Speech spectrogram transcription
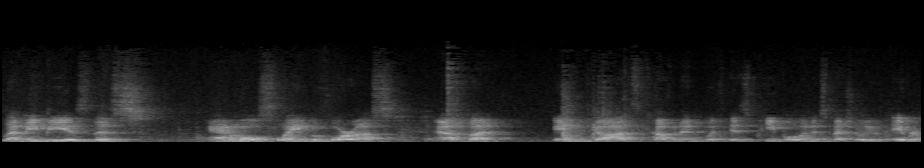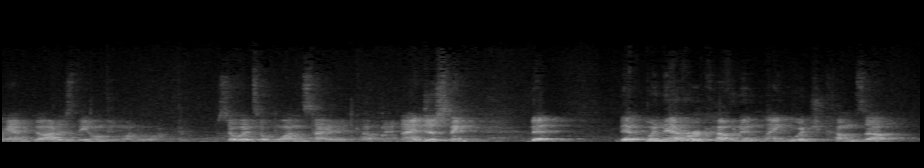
let me be as this animal slain before us, uh, but in God's covenant with his people, and especially with Abraham, God is the only one to walk through. So it's a one-sided covenant. And I just think that, that whenever covenant language comes up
